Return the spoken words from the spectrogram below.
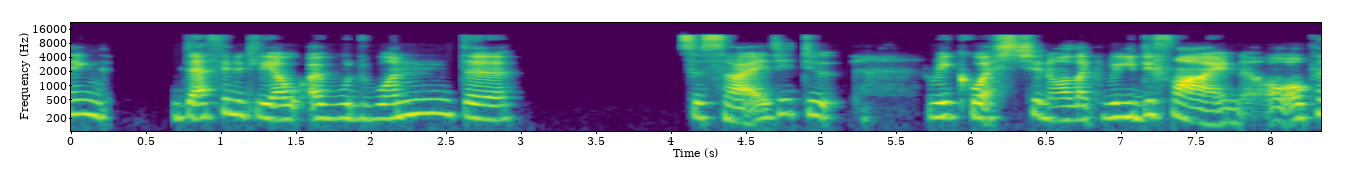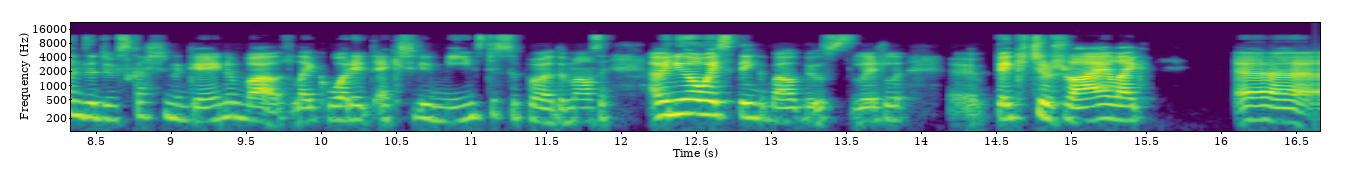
think definitely I, I would want the society to re-question or like redefine or open the discussion again about like what it actually means to support the mouse. I mean, you always think about those little uh, pictures, right? Like uh,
